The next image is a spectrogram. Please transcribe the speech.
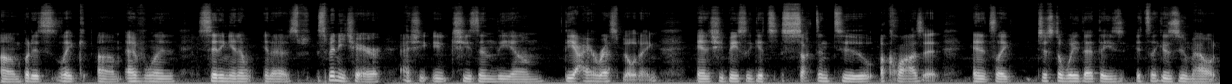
Um, but it's like um, Evelyn sitting in a in a spinny chair as she she's in the um the IRS building, and she basically gets sucked into a closet, and it's like just the way that they it's like a zoom out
